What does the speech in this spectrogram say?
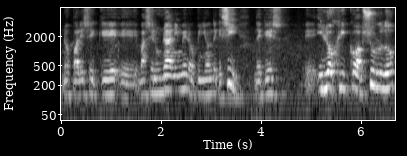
nos parece que eh, va a ser unánime la opinión de que sí, de que es eh, ilógico, absurdo,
